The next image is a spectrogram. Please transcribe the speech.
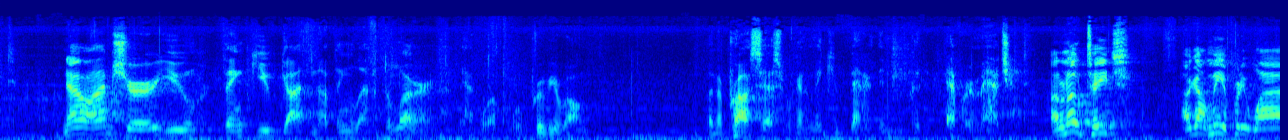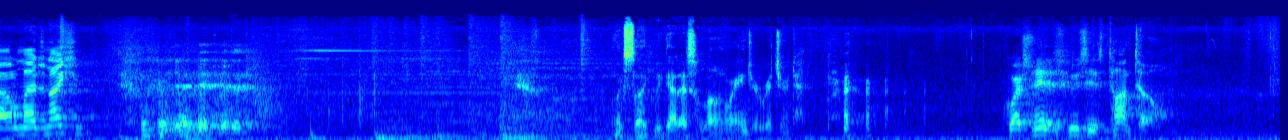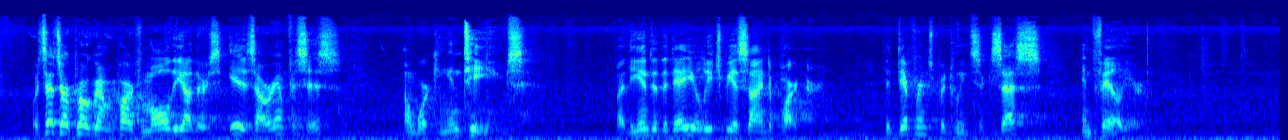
Now, I'm sure you think you've got nothing left to learn. Yeah, well, we'll prove you wrong. But in the process, we're gonna make you better than you could have ever imagined. I don't know, Teach. I got me a pretty wild imagination. Looks like we got us a Lone Ranger, Richard. Question is, who's his Tonto? What sets our program apart from all the others is our emphasis on working in teams. By the end of the day, you'll each be assigned a partner. The difference between success and failure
